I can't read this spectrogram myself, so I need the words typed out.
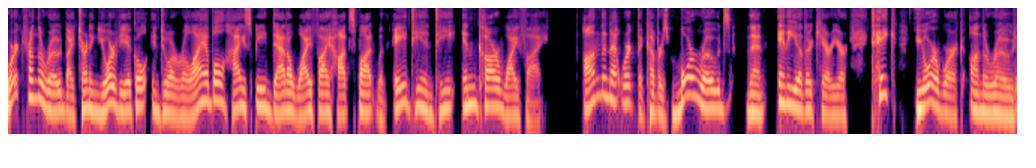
Work from the road by turning your vehicle into a reliable high-speed data Wi-Fi hotspot with AT&T in-car Wi-Fi. On the network that covers more roads than any other carrier, take your work on the road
